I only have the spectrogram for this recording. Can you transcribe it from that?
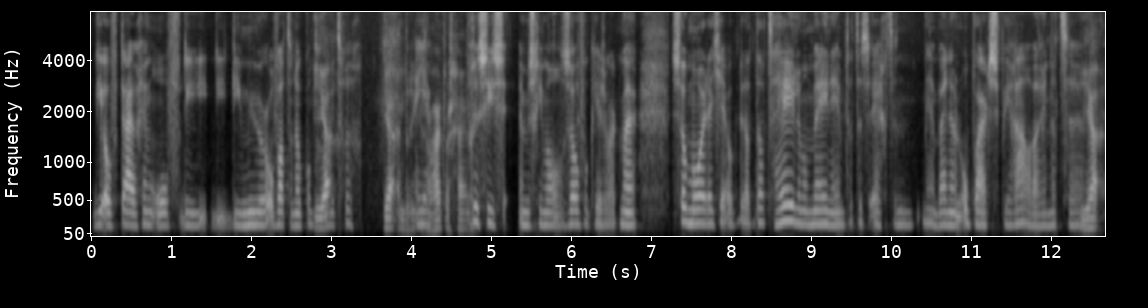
die overtuiging of die, die, die muur of wat dan ook, komt Ja. weer terug. ja en drie En keer zo hard waarschijnlijk. Precies, en misschien wel zoveel keer zo hard, maar zo mooi dat je ook dat, dat helemaal meeneemt. Dat is echt een, ja, bijna een opwaartse spiraal waarin dat eh, Ja,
